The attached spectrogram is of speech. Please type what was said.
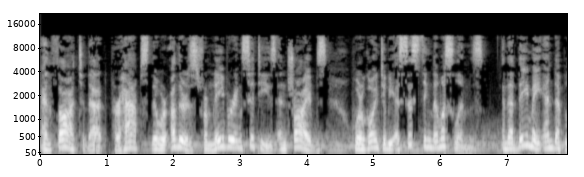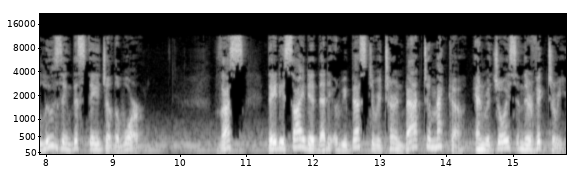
and thought that perhaps there were others from neighboring cities and tribes who are going to be assisting the Muslims, and that they may end up losing this stage of the war. Thus, they decided that it would be best to return back to Mecca and rejoice in their victory,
